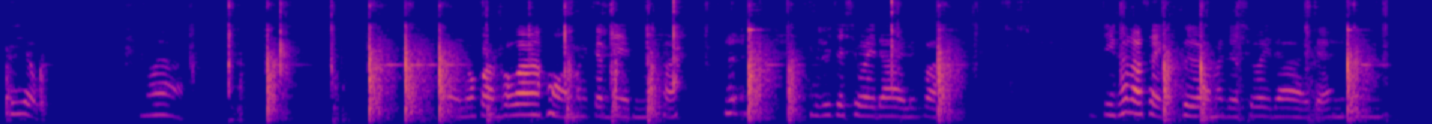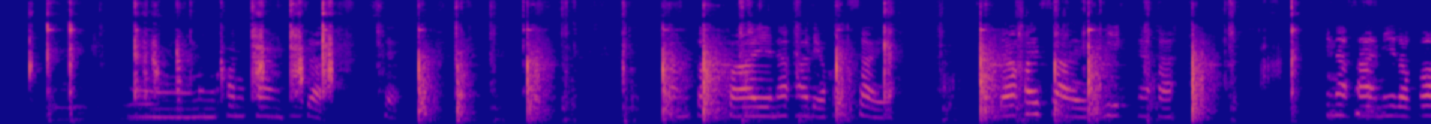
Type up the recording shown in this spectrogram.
เปรี้ยวมากใส่ลงก่อนเพราะว่าหอมมันกระเด็นนะคะ ไม่รู้จะช่วยได้หรือเปล่า จริงๆถ้าเราใส่เกลือมันจะช่วยได้ แต่อันนี้มันอ่ามันค่อนข้างที่จะแฉะทำต่อไปนะคะ เดี๋ยวค่อยใส่เสร็จแล้วค่อยใส่พริกนะคะ นี่นะคะอันนี้เราก็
